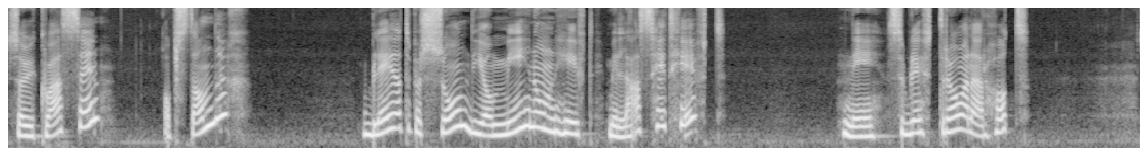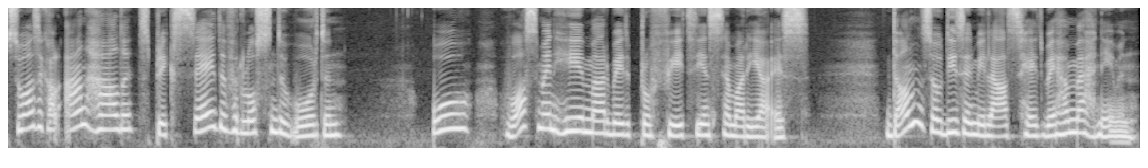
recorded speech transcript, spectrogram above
Zou je kwaad zijn? Opstandig? Blij dat de persoon die jou meegenomen heeft melaatsheid heeft? Nee, ze blijft trouw aan haar God. Zoals ik al aanhaalde, spreekt zij de verlossende woorden. O, was mijn Heer maar bij de profeet die in Samaria is. Dan zou die zijn melaatsheid bij hem wegnemen.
